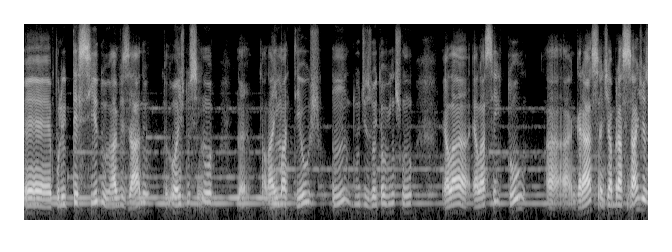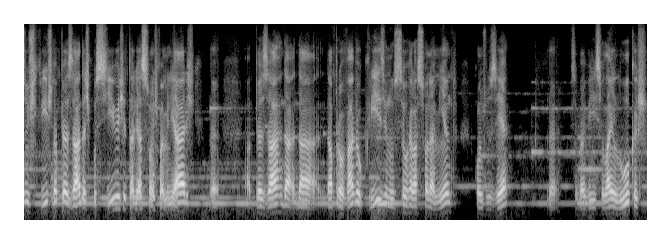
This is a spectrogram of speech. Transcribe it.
é, por ele ter sido avisado pelo anjo do Senhor. Né? Tá lá em Mateus 1, do 18 ao 21. Ela, ela aceitou a, a graça de abraçar Jesus Cristo apesar das possíveis retaliações familiares, né? apesar da, da, da, provável crise no seu relacionamento com José. Né? Você vai ver isso lá em Lucas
